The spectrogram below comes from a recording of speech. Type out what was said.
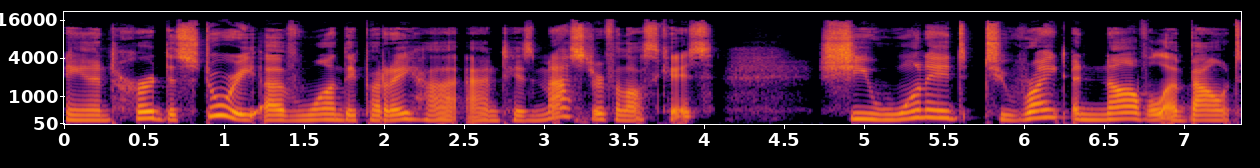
and heard the story of Juan de Pareja and his master, Velázquez, she wanted to write a novel about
